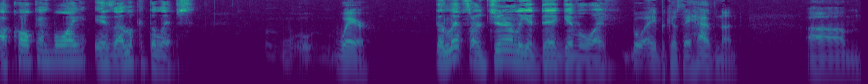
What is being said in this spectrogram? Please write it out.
a Culkin boy is uh, look at the lips. Where? The lips are generally a dead giveaway. Boy, because they have none. Um,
